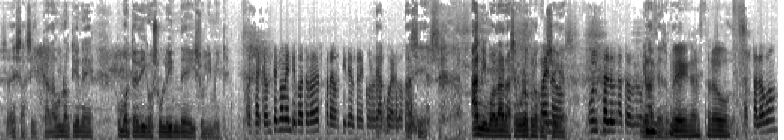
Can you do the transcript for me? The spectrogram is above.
es, es así. Cada uno tiene, como te digo, su linde y su límite. O sea que aún tengo 24 horas para batir el récord, ¿de acuerdo? Así es. Ánimo, Lara, seguro que lo Bueno, consigues. un saludo a todos. Gracias. amiga. Venga, hasta luego. Hasta luego.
